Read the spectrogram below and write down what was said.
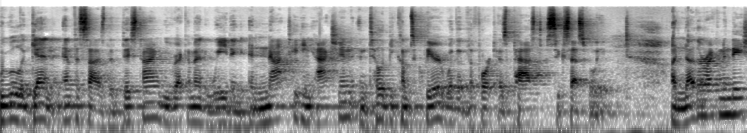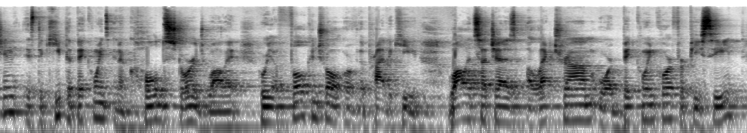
We will again emphasize that this time we recommend waiting and not taking action until it becomes clear whether the fork has passed successfully. Another recommendation is to keep the Bitcoins in a cold storage wallet where you have full control over the private key. Wallets such as Electrum or Bitcoin Core for PC,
